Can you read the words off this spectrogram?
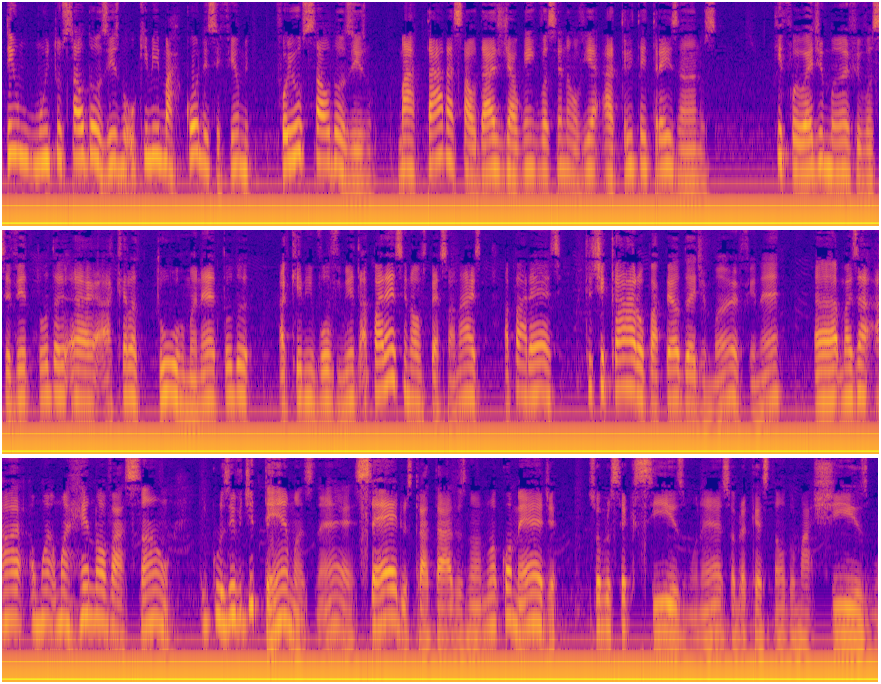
tem muito saudosismo. O que me marcou nesse filme foi o saudosismo. Matar a saudade de alguém que você não via há 33 anos que foi o Ed Murphy. Você vê toda a, aquela turma, né? Todo aquele envolvimento. Aparecem novos personagens? Aparece. Criticaram o papel do Ed Murphy, né? Uh, mas há, há uma, uma, renovação, inclusive de temas, né? Sérios tratados numa, numa, comédia sobre o sexismo, né? Sobre a questão do machismo,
